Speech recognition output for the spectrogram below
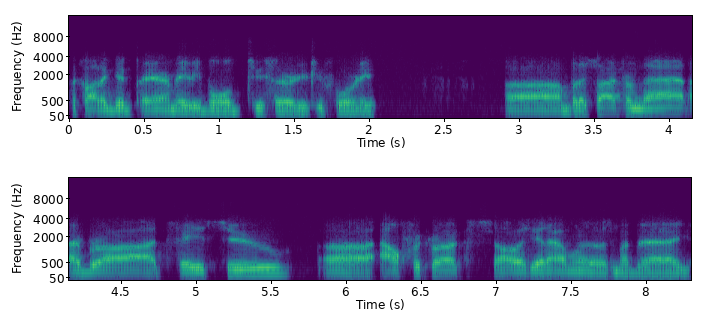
I caught a good pair, maybe bowled 230, 240. Um, but aside from that, I brought Phase Two, uh, Alpha Crux. Always gotta have one of those in my bag.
